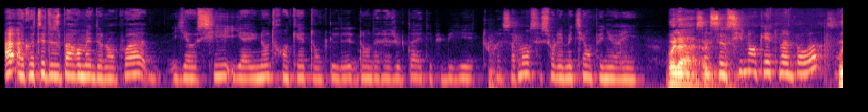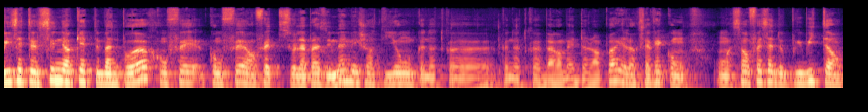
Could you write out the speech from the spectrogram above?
Ah, à côté de ce baromètre de l'emploi, il y a aussi il y a une autre enquête donc, dont des résultats ont été publiés tout récemment, c'est sur les métiers en pénurie. Voilà. Ça, c'est aussi une enquête Manpower Oui, c'est aussi une enquête Manpower qu'on fait, qu'on fait en fait sur la base du même échantillon que notre, que notre baromètre de l'emploi. alors c'est vrai qu'on on, on fait ça depuis 8 ans.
